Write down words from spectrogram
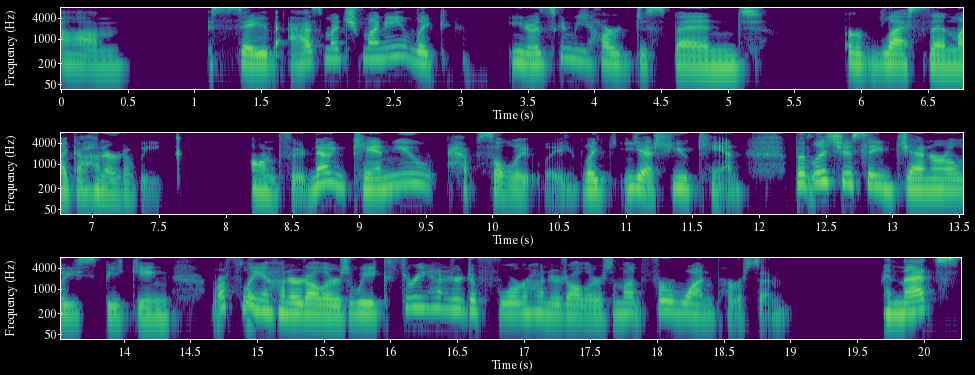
um, save as much money. Like, you know, it's going to be hard to spend or less than like a hundred a week on food. Now, can you? Absolutely. Like, yes, you can. But let's just say, generally speaking, roughly a $100 a week, 300 to $400 a month for one person and that's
